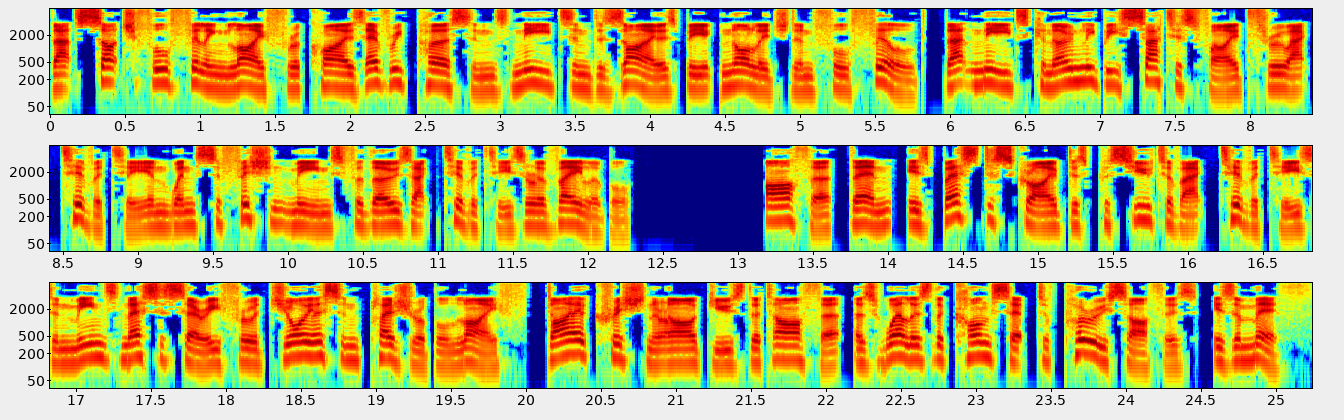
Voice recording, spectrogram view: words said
that such fulfilling life requires every person's needs and desires be acknowledged and fulfilled, that needs can only be satisfied through activity and when sufficient means for those activities are available. Artha, then, is best described as pursuit of activities and means necessary for a joyous and pleasurable life. Daya Krishna argues that Artha, as well as the concept of Purusarthas, is a myth.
